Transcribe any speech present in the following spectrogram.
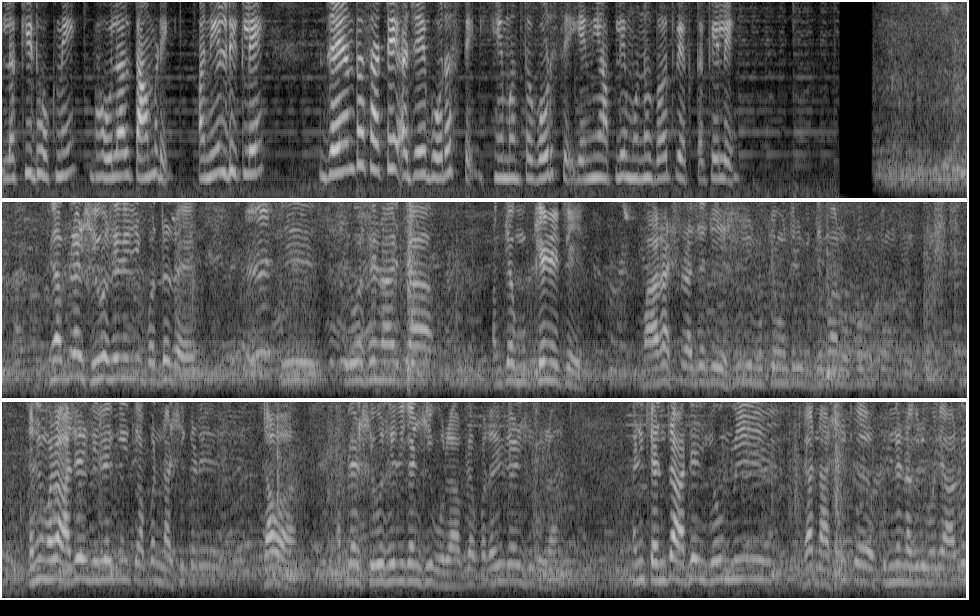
लकी ढोकणे भाऊलाल तांबडे अनिल ढिकले जयंत साठे अजय बोरस्ते हेमंत गोडसे यांनी आपले मनोगत व्यक्त केले. ही आपल्या शिवसेनेची पद्धत आहे की शिवसेनाच्या आमच्या मुख्य नेते महाराष्ट्र राज्याचे यशस्वी मुख्यमंत्री विद्यमान उपमुख्यमंत्री त्यांनी मला आदेश दिले की आपण नाशिककडे जावा. आपल्या शिवसैनिकांशी बोला आपल्या पदाधिकाऱ्यांशी बोला. आणि त्यांचा आदेश घेऊन मी ह्या नाशिक पुण्यनगरीमध्ये आलो.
